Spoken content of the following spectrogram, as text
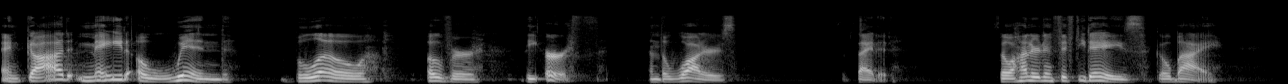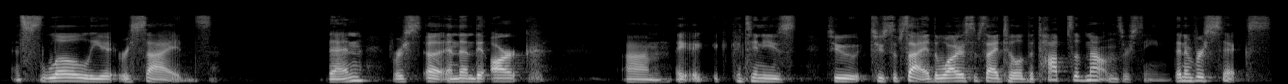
And God made a wind blow over the earth, and the waters subsided. So 150 days go by, and slowly it resides. Then, verse, uh, and then the ark, um, it, it, continues to, to subside. The waters subside till the tops of mountains are seen. Then in verse 6,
